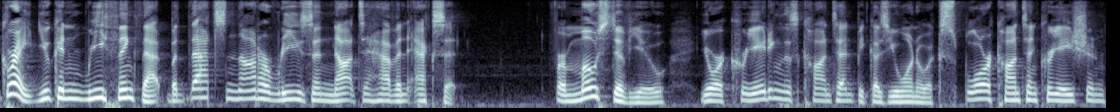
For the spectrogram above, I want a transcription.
great, you can rethink that, but that's not a reason not to have an exit. For most of you, you're creating this content because you want to explore content creation,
